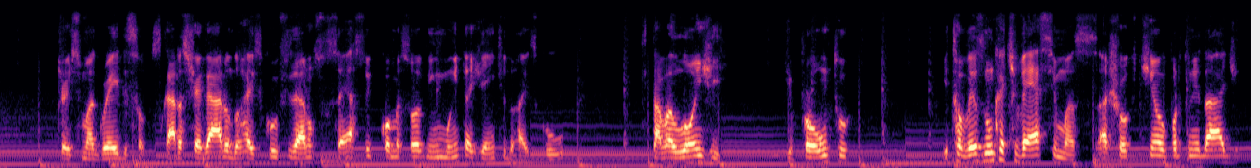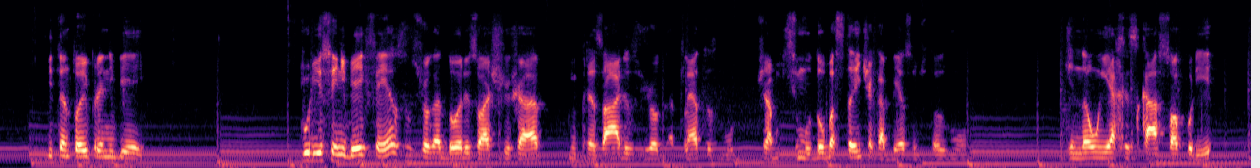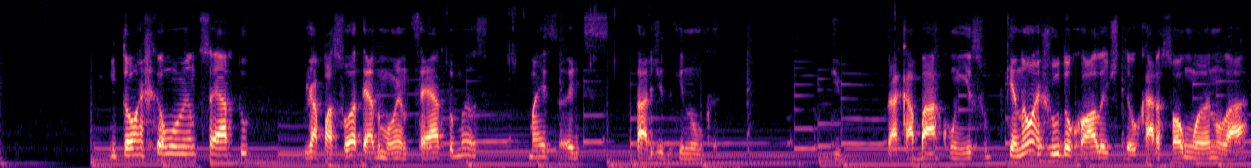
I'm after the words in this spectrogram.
Tracy McGrady, os caras chegaram do high school, fizeram sucesso e começou a vir muita gente do high school estava longe de pronto e talvez nunca tivesse, mas achou que tinha oportunidade e tentou ir para NBA. Por isso a NBA fez, os jogadores, eu acho já empresários, atletas, já se mudou bastante a cabeça de todo mundo de não ir arriscar só por ir. Então acho que é o momento certo. Já passou até do momento certo, mas, mas antes tarde do que nunca de acabar com isso, porque não ajuda o college ter o cara só um ano lá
